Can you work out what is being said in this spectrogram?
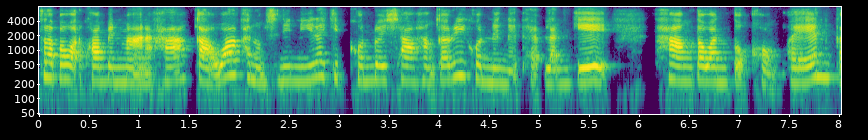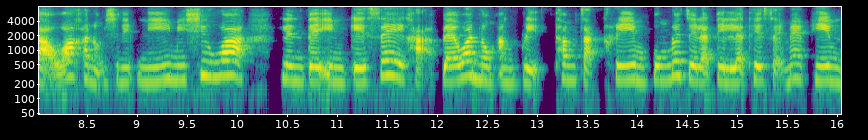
สำหรับประวัติความเป็นมานะคะ กล่าวว่าขนมชนิดนี้ได้คิดค้นโดยชาวฮังการีคนหนึ่งในแถบลันเก ทางตะวันตกของแคว้นกล่าวว่าขนมชนิดนี้มีชื่อว่าเลนเตอินเกเซ่ค่ะ แปลว่านมอังกฤษทำจากครีมปรุงด้วยเจลาตินและเทใส่แม่พิมพ์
